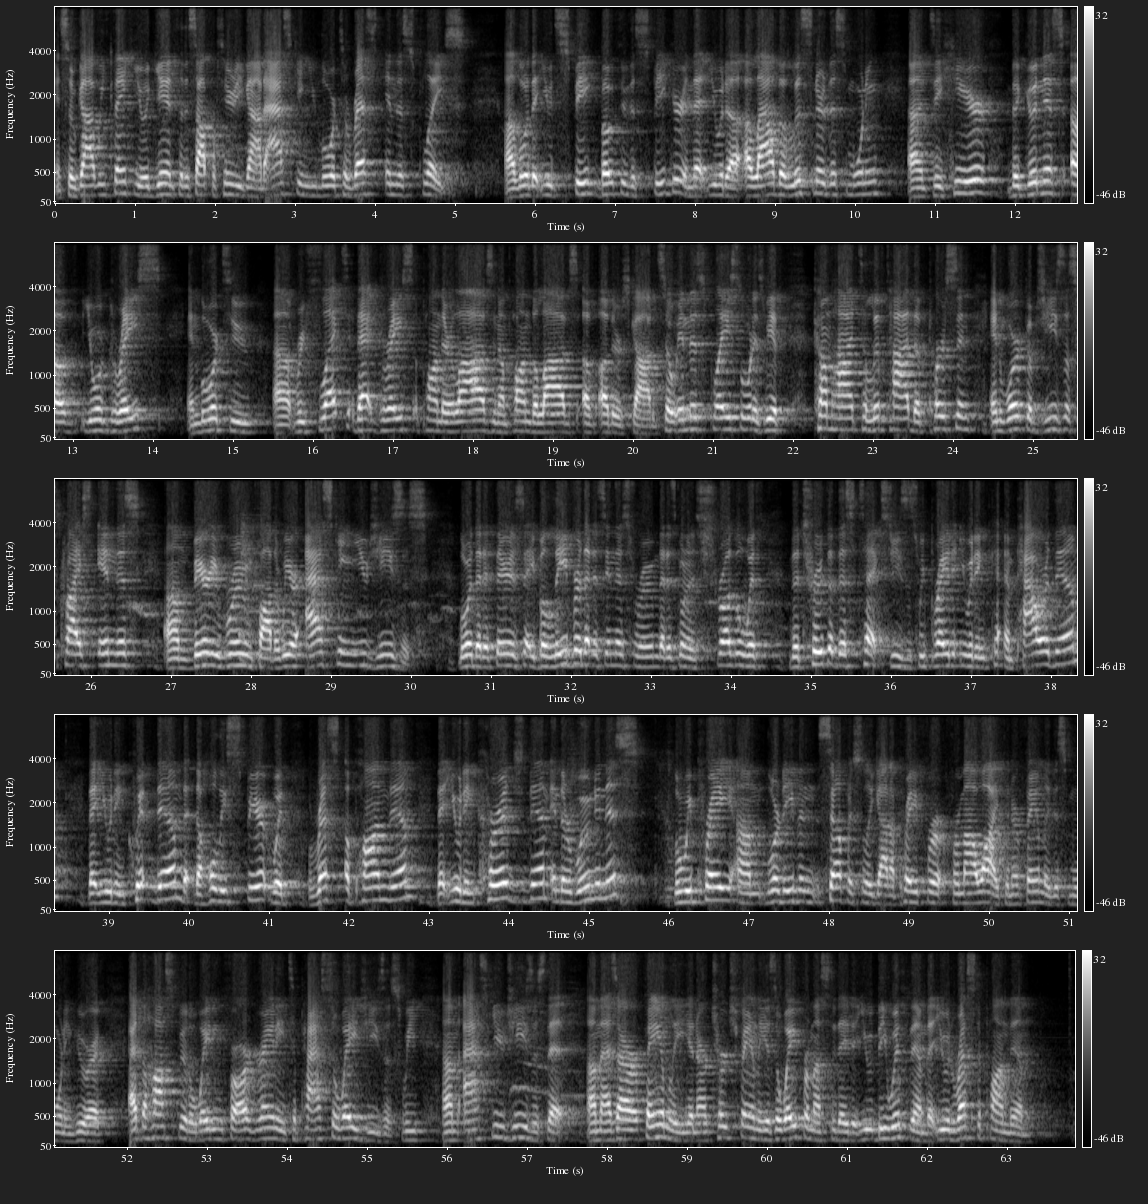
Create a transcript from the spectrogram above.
And so, God, we thank you again for this opportunity, God, asking you, Lord, to rest in this place. Uh, Lord, that you would speak both through the speaker and that you would uh, allow the listener this morning uh, to hear the goodness of your grace and, Lord, to uh, reflect that grace upon their lives and upon the lives of others, God. And so in this place, Lord, as we have come high to lift high the person and work of Jesus Christ in this um, very room, Father, we are asking you, Jesus, Lord, that if there is a believer that is in this room that is going to struggle with the truth of this text, Jesus, we pray that you would empower them, that you would equip them, that the Holy Spirit would rest upon them, that you would encourage them in their woundedness. Lord, we pray, um, Lord, even selfishly, God, I pray for, for my wife and her family this morning who are at the hospital waiting for our granny to pass away, Jesus. We um, ask you, Jesus, that um, as our family and our church family is away from us today, that you would be with them, that you would rest upon them.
